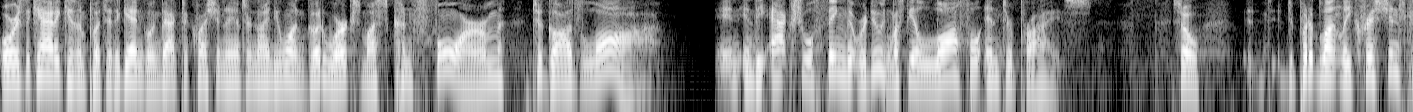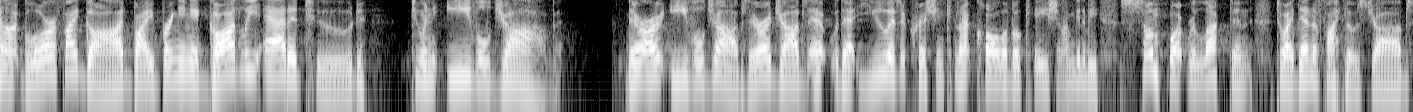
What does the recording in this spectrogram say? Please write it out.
Or as the Catechism puts it, again, going back to question and answer 91, good works must conform to God's law in, in the actual thing that we're doing. It must be a lawful enterprise. So, to put it bluntly, Christians cannot glorify God by bringing a godly attitude to an evil job. There are evil jobs. There are jobs at, that you as a Christian cannot call a vocation. I'm going to be somewhat reluctant to identify those jobs,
